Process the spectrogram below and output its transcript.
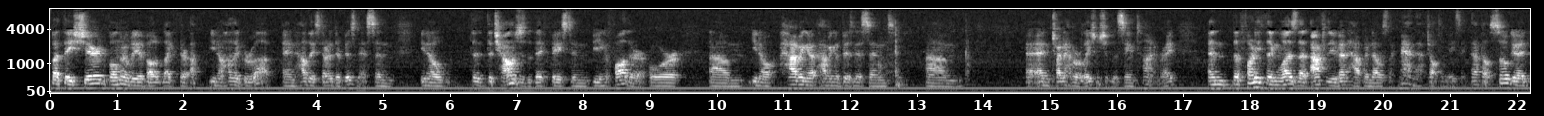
but they shared vulnerably about like their up, you know, how they grew up and how they started their business, and you know, the the challenges that they faced in being a father or um, you know having a having a business and um, and trying to have a relationship at the same time, right? And the funny thing was that after the event happened, I was like, man, that felt amazing. That felt so good.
